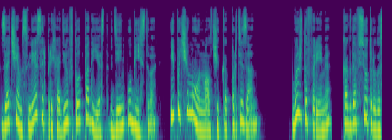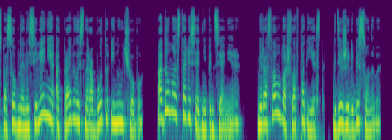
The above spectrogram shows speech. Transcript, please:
зачем слесарь приходил в тот подъезд в день убийства и почему он молчит как партизан. Выждав время, когда все трудоспособное население отправилось на работу и на учебу, а дома остались одни пенсионеры, Мирослава вошла в подъезд, где жили Бессоновы,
